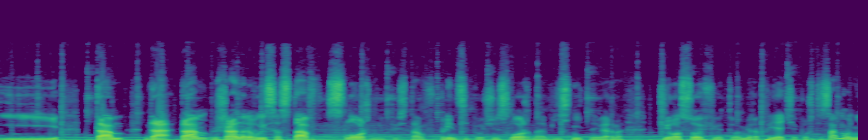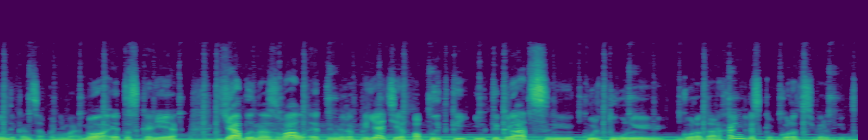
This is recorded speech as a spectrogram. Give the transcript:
и там, да, там жанровый состав сложный. То есть там, в принципе, очень сложно объяснить, наверное, философию этого мероприятия, потому что сам его не до конца понимаю. Но это скорее, я бы назвал это мероприятие попыткой интеграции культуры города Архангельска в город Северодвинск.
